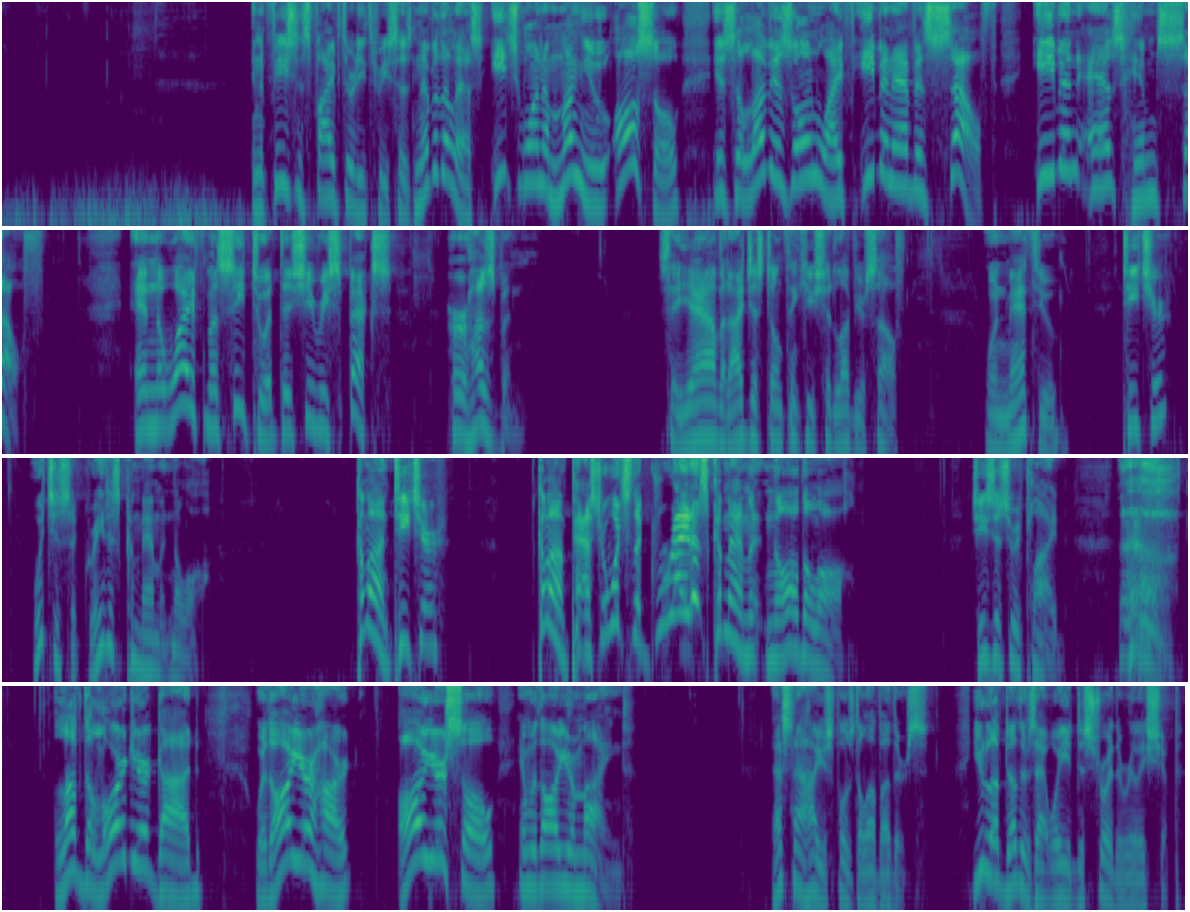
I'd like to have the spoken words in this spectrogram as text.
In Ephesians 5:33 says, "Nevertheless, each one among you also is to love his own wife even as himself, even as himself." And the wife must see to it that she respects her husband. Say, yeah, but I just don't think you should love yourself. When Matthew, teacher, which is the greatest commandment in the law? Come on, teacher. Come on, Pastor, what's the greatest commandment in all the law? Jesus replied, Love the Lord your God with all your heart, all your soul, and with all your mind. That's not how you're supposed to love others. You loved others that way, you destroy the relationship.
